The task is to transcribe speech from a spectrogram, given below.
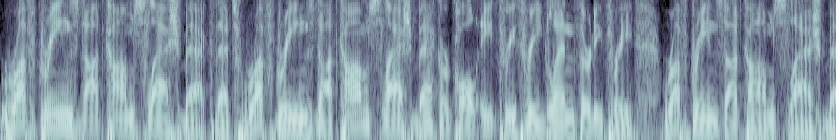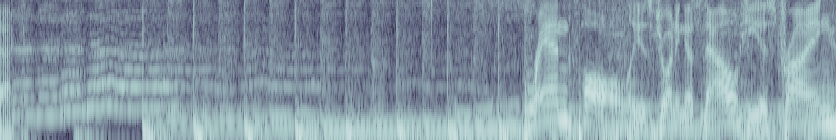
Ruffgreens.com slash Beck. That's ruffgreens.com slash Beck, or call eight three three Glenn thirty three. Ruffgreens.com slash Beck. Rand Paul is joining us now. He is trying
